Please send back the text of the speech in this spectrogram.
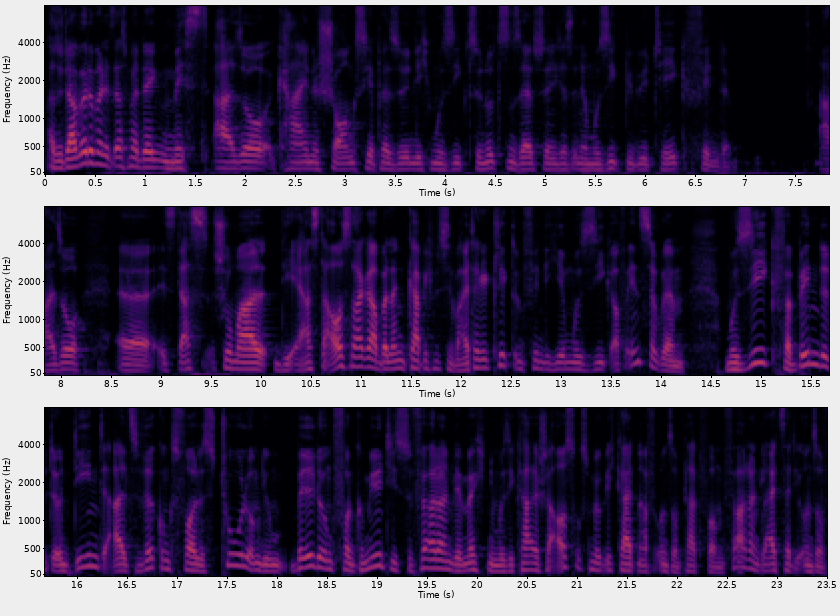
Also da würde man jetzt erstmal denken, Mist, also keine Chance hier persönlich Musik zu nutzen, selbst wenn ich das in der Musikbibliothek finde. Also äh, ist das schon mal die erste Aussage, aber dann habe ich ein bisschen weitergeklickt und finde hier Musik auf Instagram. Musik verbindet und dient als wirkungsvolles Tool, um die Bildung von Communities zu fördern. Wir möchten musikalische Ausdrucksmöglichkeiten auf unseren Plattformen fördern, gleichzeitig unsere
